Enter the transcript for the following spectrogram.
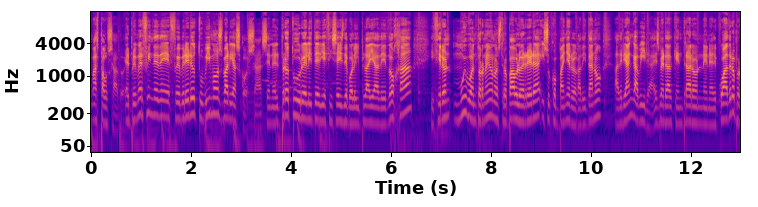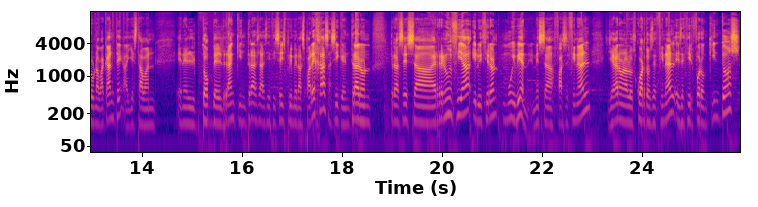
más pausado. El primer fin de febrero tuvimos varias cosas. En el Pro Tour Elite 16 de Voley Playa de Doha hicieron muy buen torneo nuestro Pablo Herrera y su compañero el gaditano Adrián Gavira. Es verdad que entraron en el cuadro por una vacante, ahí estaban en el top del ranking tras las 16 primeras parejas, así que entraron tras esa renuncia y lo hicieron muy bien en esa fase final. Llegaron a los cuartos de final, es decir, fueron quintos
